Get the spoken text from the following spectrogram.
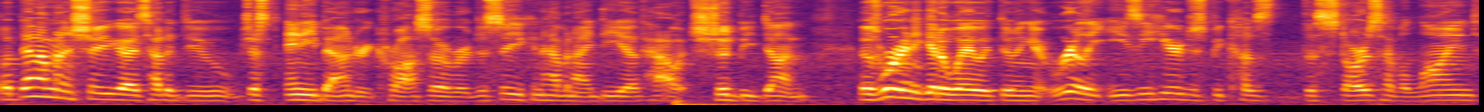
But then I'm going to show you guys how to do just any boundary crossover, just so you can have an idea of how it should be done. Because we're going to get away with doing it really easy here, just because the stars have aligned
